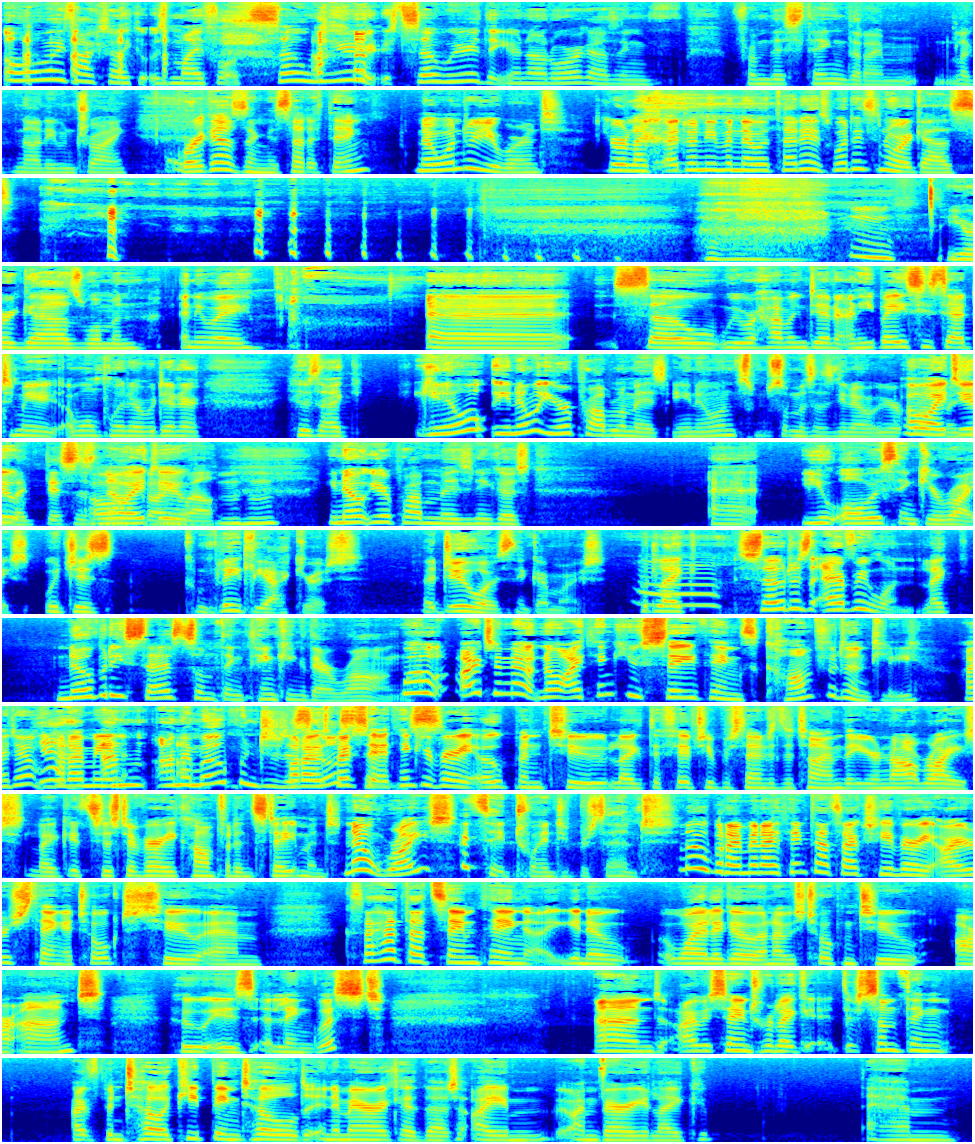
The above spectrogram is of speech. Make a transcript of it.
always acted like it was my fault. It's so weird. It's so weird that you're not orgasming from this thing that I'm like not even trying. Orgasming is that a thing? No wonder you weren't. You're like, I don't even know what that is. What is an orgasm? You're a gas woman. Anyway, uh, so we were having dinner, and he basically said to me at one point over dinner, he was like, "You know, you know what your problem is. You know, when someone says, you know, what your Oh, I is, you're do. like this is Oh, not I going do. well. Mhm. You know what your problem is, and he goes, uh, "You always think you're right," which is completely accurate. I do always think I'm right, but like, so does everyone. Like, nobody says something thinking they're wrong. Well, I don't know. No, I think you say things confidently. I don't. yeah, but I mean, and, and I'm open to. But I was about to say, I think you're very open to like the fifty percent of the time that you're not right. Like it's just a very confident statement. No, right? I'd say twenty percent. No, but I mean, I think that's actually a very Irish thing. I talked to, um, because I had that same thing, uh, you know, a while ago, and I was talking to our aunt, who is a linguist, and I was saying to her, like, there's something I've been told, I keep being told in America that I'm, I'm very like, um,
